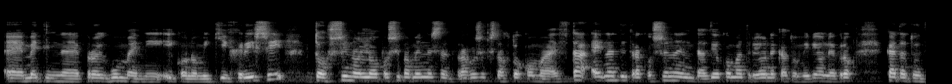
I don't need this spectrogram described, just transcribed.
ε, με την ε, προηγούμενη οικονομική χρήση. Το σύνολο, όπως είπαμε, είναι στα 468,7 έναντι 392,3 εκατομμυρίων ευρώ κατά το 2022.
